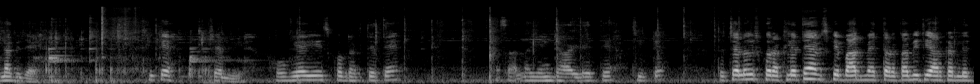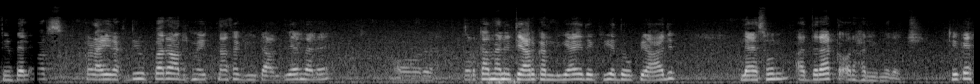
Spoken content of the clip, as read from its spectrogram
लग जाए। ठीक है? चलिए, हो गया ये, इसको रख देते हैं। मसाला यहीं डाल लेते हैं, ठीक है? तो चलो, इसको रख लेते हैं। इसके बाद मैं तड़का भी तैयार कर लेती हूँ। पहले और कढ़ाई रख दी ऊपर, और उसमें इतना सा घी डाल दिया मैंने। और तड़का मैंने तैयार कर लिया है। देखिए, दो प्याज, लहसुन, अदरक और हरी मिर्च। ठीक है?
